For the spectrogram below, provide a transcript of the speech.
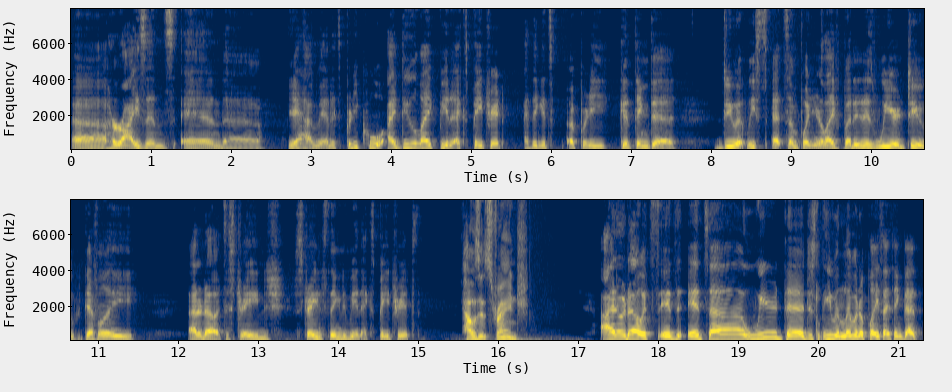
uh, horizons, and uh, yeah, man, it's pretty cool. I do like being an expatriate. I think it's a pretty good thing to do at least at some point in your life, but it is weird too. Definitely, I don't know. It's a strange, strange thing to be an expatriate. How is it strange? I don't know. It's it's it's uh weird to just even live in a place. I think that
